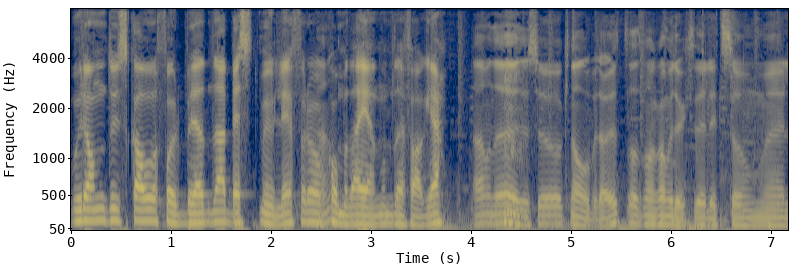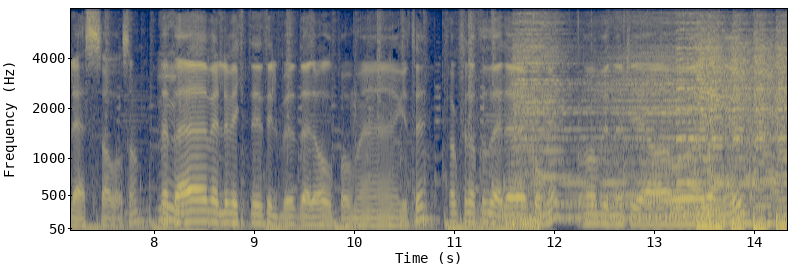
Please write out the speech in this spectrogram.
hvordan du skal forberede deg best mulig for å Ja. komme deg gjennom det faget. Ja, men Det høres jo knallbra ut, at man kan bruke det litt som eh, lesesal også. Mm. Dette er et veldig viktig tilbud dere holder på med, gutter. Takk for at dere kom hit. Nå begynner tida å renne ut.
